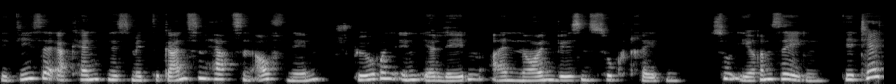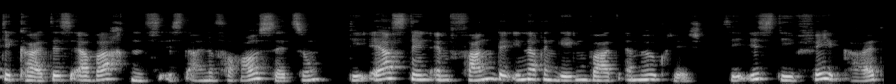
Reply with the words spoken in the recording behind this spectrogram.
die diese Erkenntnis mit ganzem Herzen aufnehmen, spüren in ihr Leben einen neuen Wesenszug treten, zu ihrem Segen. Die Tätigkeit des Erwartens ist eine Voraussetzung, die erst den Empfang der inneren Gegenwart ermöglicht. Sie ist die Fähigkeit,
